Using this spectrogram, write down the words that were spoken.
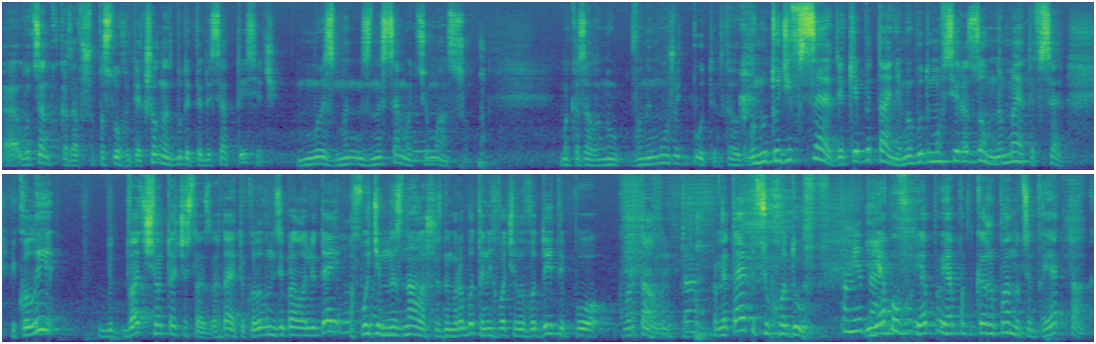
е, Луценко казав, що послухайте, якщо в нас буде 50 тисяч, ми знесемо цю масу. Ми казали, ну вони можуть бути. Сказали, ну тоді все, яке питання? Ми будемо всі разом, намети, все. І коли 24 числа, згадайте, коли вони зібрали людей, а потім не знали, що з ними робити, вони хотіли водити по кварталу. Пам'ятаєте цю ходу? І я був, я, я кажу, пан Луценко, як так?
